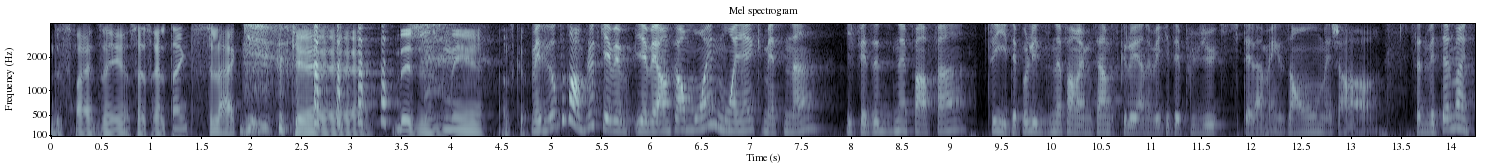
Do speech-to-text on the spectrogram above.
de se faire dire, ça serait le temps que tu slack que de juste venir. En tout cas. Mais c'est surtout qu'en plus, qu'il y avait, il y avait encore moins de moyens que maintenant. Il faisait 19 enfants. Tu sais, il était pas les 19 en même temps parce que là, il y en avait qui étaient plus vieux, qui quittaient la maison. Mais genre, ça devait tellement être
